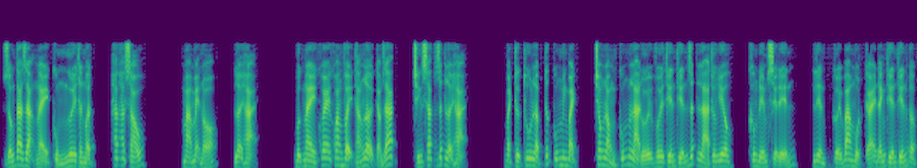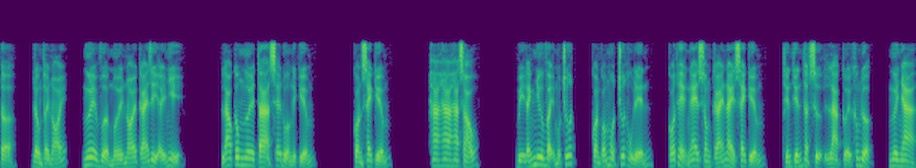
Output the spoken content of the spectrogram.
giống ta dạng này cùng ngươi thân mật hh sáu. Mà mẹ nó, lợi hại. Bực này khoe khoang vậy thắng lợi cảm giác, chính xác rất lợi hại. Bạch thực thu lập tức cũng minh bạch, trong lòng cũng là đối với thiến tiến rất là thương yêu, không đếm xỉa đến, liền cười ba một cái đánh tiến tiến tờ tờ, đồng thời nói, ngươi vừa mới nói cái gì ấy nhỉ? Lao công ngươi ta sẽ đùa nghịch kiếm. Còn say kiếm. Ha ha ha sáu. Bị đánh như vậy một chút, còn có một chút hủ đến, có thể nghe xong cái này say kiếm, thiến tiến thật sự là cười không được ngươi nhà,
